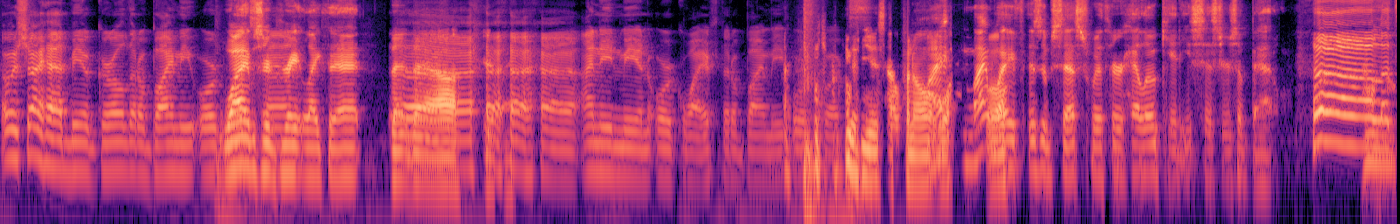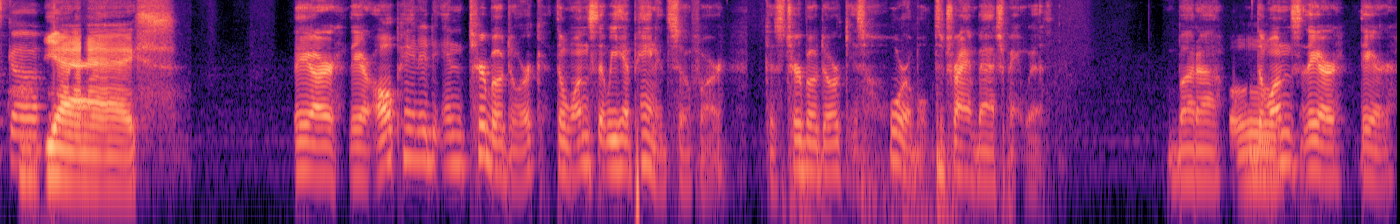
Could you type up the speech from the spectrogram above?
I wish I had me a girl that'll buy me orc. Wives are man. great like that. They, they are. Yeah. I need me an orc wife that'll buy me orc books. Give yourself an old My one. my Oh. wife is obsessed with her Hello Kitty Sisters of Battle. Ah, let's go. Yes. They are they are all painted in Turbo Dork, the ones that we have painted so far, because Turbo Dork is horrible to try and batch paint with. But uh, the ones they are they are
